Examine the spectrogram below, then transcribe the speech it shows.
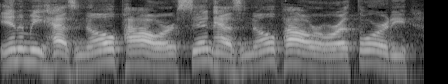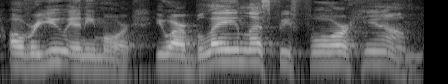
enemy has no power, sin has no power or authority over you anymore. You are blameless before Him.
